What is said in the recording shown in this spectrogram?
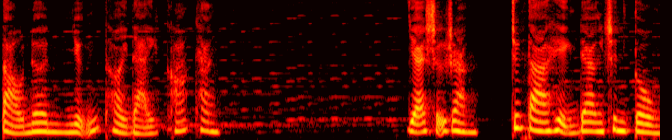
tạo nên những thời đại khó khăn. Giả sử rằng, chúng ta hiện đang sinh tồn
